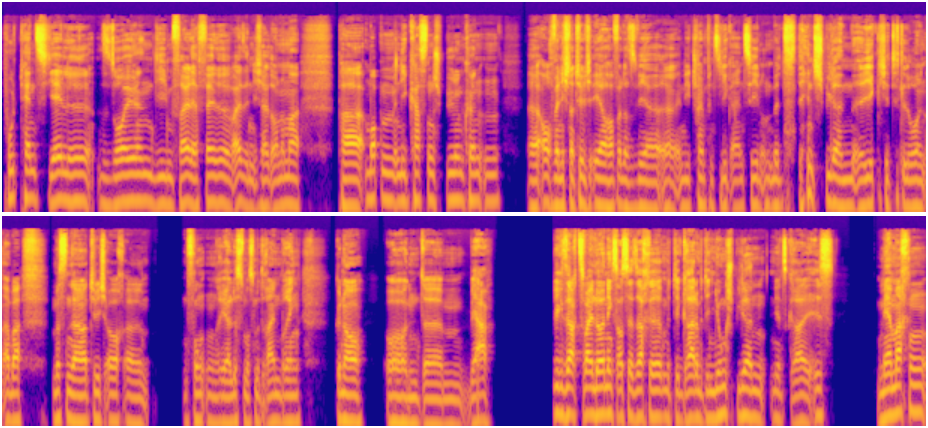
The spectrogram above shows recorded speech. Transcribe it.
potenzielle Säulen, die im Fall der Fälle, weiß ich nicht, halt auch nochmal paar Moppen in die Kassen spülen könnten. Äh, auch wenn ich natürlich eher hoffe, dass wir äh, in die Champions League einziehen und mit den Spielern äh, jegliche Titel holen. Aber müssen da natürlich auch äh, einen Funken Realismus mit reinbringen. Genau. Und ähm, ja, wie gesagt, zwei Learnings aus der Sache, mit gerade mit den jungen Spielern jetzt gerade ist, mehr machen,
